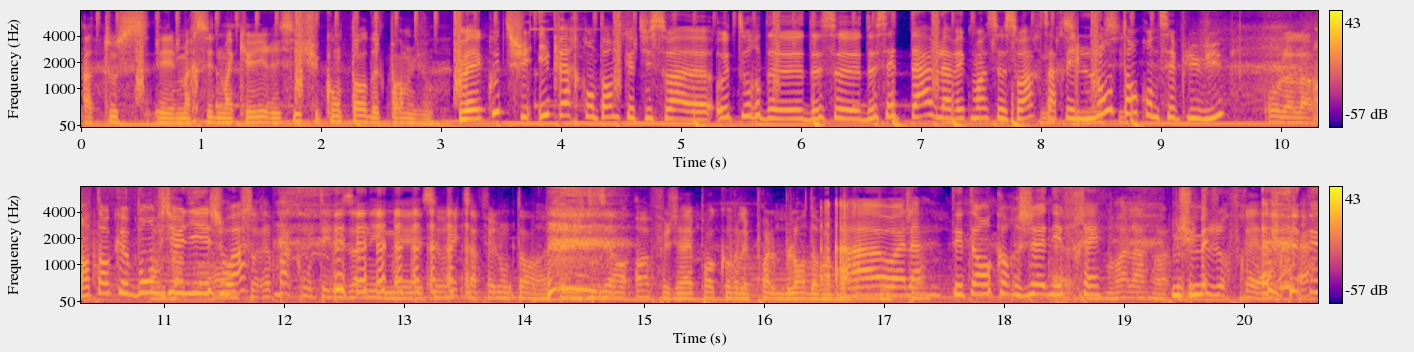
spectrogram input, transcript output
à tous et merci de m'accueillir ici. Je suis content d'être parmi vous. Bah écoute, je suis hyper contente que tu sois euh, autour de, de, ce, de cette table avec moi ce soir. Ça fait longtemps qu'on ne s'est plus vu Oh là là. en tant que bon On vieux va- liégeois. On ne saurait pas compter les années, mais c'est vrai que ça fait longtemps. Comme je disais en off, j'avais pas encore les poils blancs dans ma barbe. Ah donc, voilà, euh, t'étais encore jeune et frais. Voilà, ouais. je suis Mais- toujours frais. hein.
